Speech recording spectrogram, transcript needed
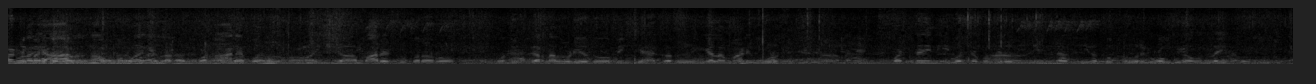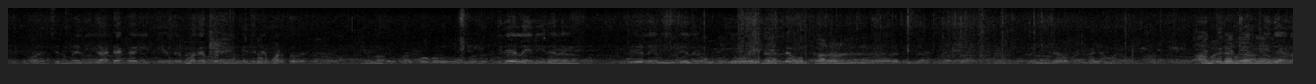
ನಾವು ನೋವಾಗಿಲ್ಲ ಆನೆ ಬಂದು ಈಗ ಫಾರೆಸ್ಟ್ ಬರೋರು ಒಂದಿಷ್ಟು ಜರ್ನಲ್ ಹೊಡಿಯೋದು ಬೆಂಕಿ ಹಾಕೋದು ಹಿಂಗೆಲ್ಲ ಮಾಡಿ ಓಡಿಸ್ತಿದ್ವಿ ಬಟ್ಟೆ ಟೈಮ್ ಈ ವರ್ಷ ಬಂದಿರೋದು ಇಲ್ಲಿಂದ ಸೀದಾ ತುಪ್ಪೂರ್ವರೆಗೂ ಹೋಗ್ತಿದ್ದ ಒಂದು ಲೈನ್ ಮನುಷ್ಯನ ಮೇಲೆ ಈಗ ಅಟ್ಯಾಕ್ ಆಗಿತ್ತು ಅಂದರೆ ಪದೇ ಪದೇ ಇದನ್ನೇ ಮಾಡ್ತವೆ ಇದೇ ಲೈನ್ ಇದೇ ಲೈನ್ ಇದೇ ಲೈನ್ ಇದೇ ಲೈನ್ ಲೈನಲ್ಲೇ ಹೋಗ್ತಾರೆ ಆ ಕಡೆ ಇದೆ ಅಣ್ಣ,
